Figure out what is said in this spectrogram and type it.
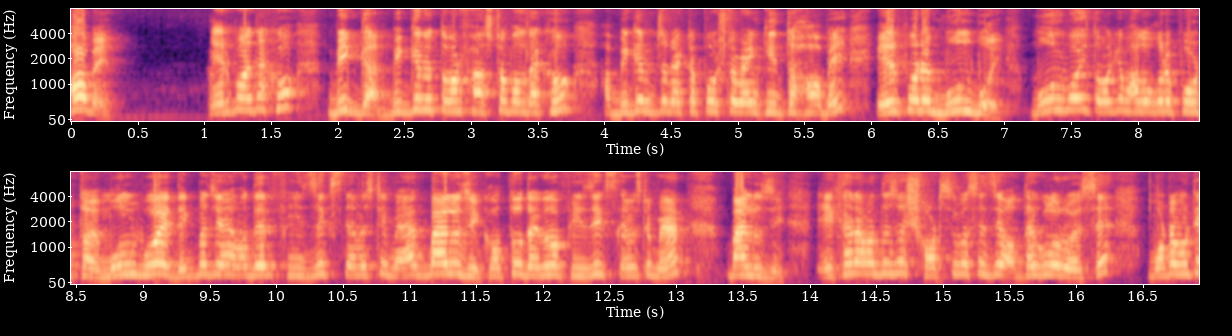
হবে। এরপরে দেখো, বিজ্ঞান। বিজ্ঞানে তোমার ফার্স্ট অফ অল দেখো বিজ্ঞানের জন্য একটা প্রশ্ন ব্যাংক কিনতে হবে। এরপরে মূল বই। মূল বই তোমাকে ভালো করে পড়তে হবে। মূল বই দেখবে যে আমাদের ফিজিক্স কেমিস্ট্রি ম্যাথ বায়োলজি কত দেখো ফিজিক্স কেমিস্ট্রি ম্যাথ বায়োলজি এখানে আমাদের যে শর্ট সিলেবাসে যে অধ্যায়গুলো রয়েছে, মোটামুটি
